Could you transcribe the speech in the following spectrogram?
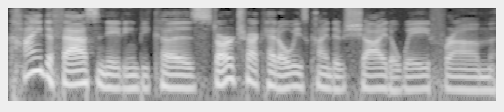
kind of fascinating because Star Trek had always kind of shied away from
